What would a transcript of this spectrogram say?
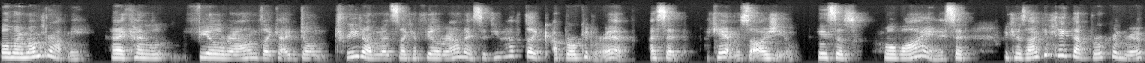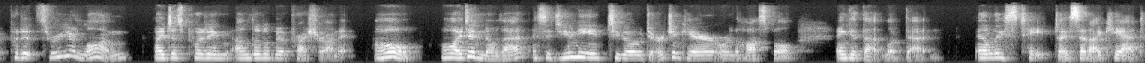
Well, my mom brought me. And I kind of feel around like I don't treat him. It's like I feel around. I said, You have like a broken rib. I said, I can't massage you. He says, Well, why? I said, Because I can take that broken rib, put it through your lung by just putting a little bit of pressure on it. Oh, oh, I didn't know that. I said, You need to go to urgent care or the hospital and get that looked at and at least taped. I said, I can't,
